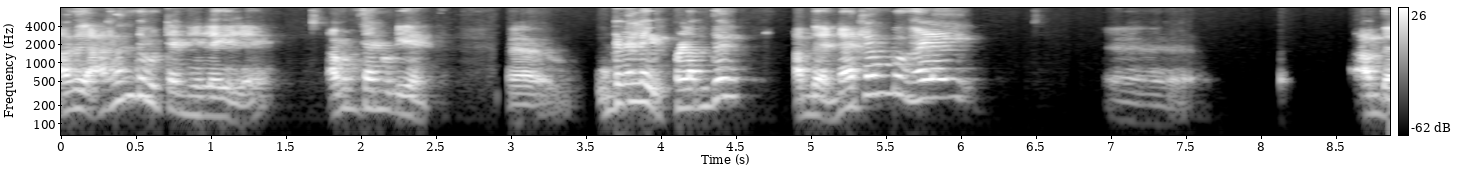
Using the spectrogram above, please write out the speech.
அது அறந்து விட்ட நிலையிலே அவன் தன்னுடைய அஹ், உடலை பிளந்து அந்த நரம்புகளை அஹ், அந்த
